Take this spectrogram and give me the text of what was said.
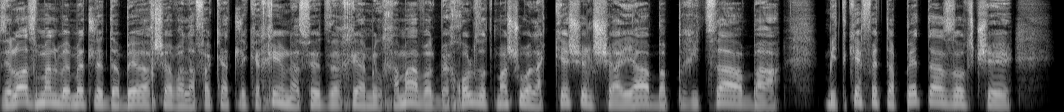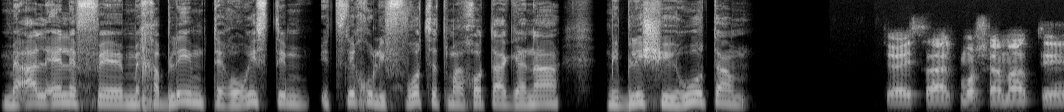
זה לא הזמן באמת לדבר עכשיו על הפקת לקחים, נעשה את זה אחרי המלחמה, אבל בכל זאת משהו על הכשל שהיה בפריצה, במתקפת הפתע הזאת, כשמעל אלף אה, מחבלים, טרוריסטים, הצליחו לפרוץ את מערכות ההגנה מבלי שיראו אותם. תראה, ישראל, כמו שאמרתי,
